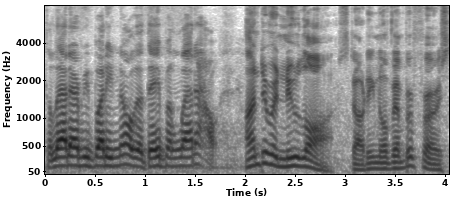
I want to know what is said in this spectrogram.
to let everybody know that they've been let out. Under a new law starting November 1st,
